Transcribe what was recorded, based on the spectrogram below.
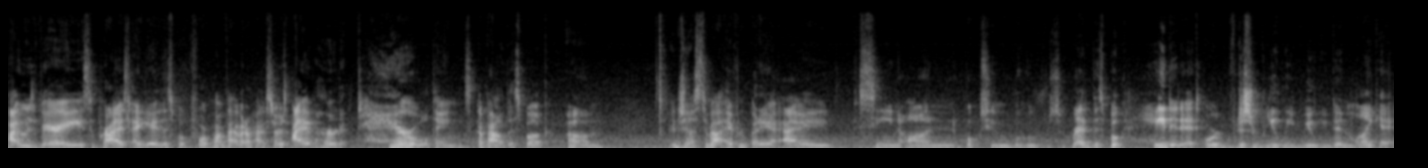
I was very surprised I gave this book 4.5 out of 5 stars. I have heard terrible things about this book um, just about everybody I seen on booktube who's read this book hated it or just really really didn't like it.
